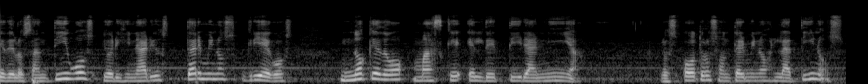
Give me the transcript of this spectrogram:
que de los antiguos y originarios términos griegos no quedó más que el de tiranía. Los otros son términos latinos,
